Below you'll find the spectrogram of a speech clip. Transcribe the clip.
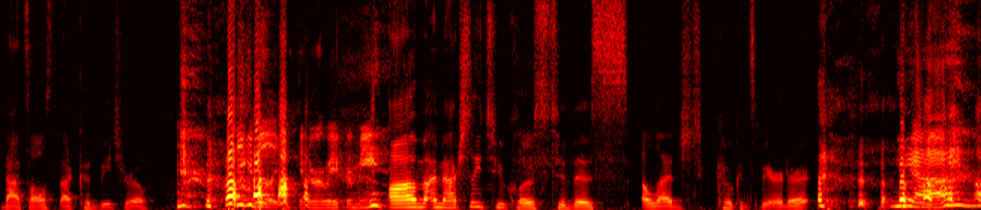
That's all. That could be true. He could like, get her away from me. Um, I'm actually too close to this alleged co-conspirator. Yeah,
